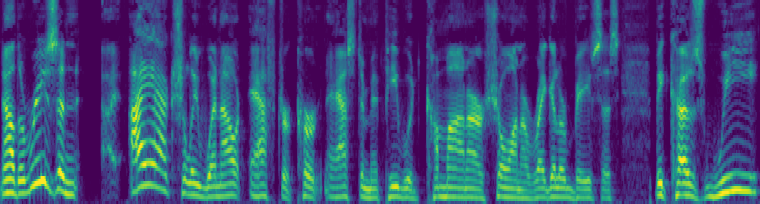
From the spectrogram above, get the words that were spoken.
Now, the reason I actually went out after Kurt and asked him if he would come on our show on a regular basis because we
